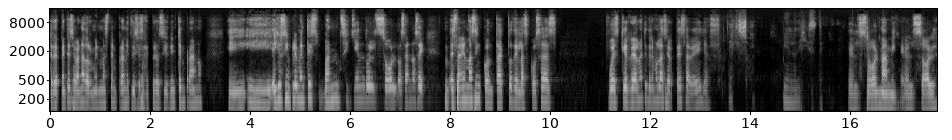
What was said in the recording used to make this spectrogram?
de repente se van a dormir más temprano y tú dices, ay, pero si es bien temprano. Y, y ellos simplemente van siguiendo el sol, o sea, no sé, están más en contacto de las cosas, pues que realmente tenemos la certeza de ellas. El sol. Bien lo dijiste. El sol, mami, el sol.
